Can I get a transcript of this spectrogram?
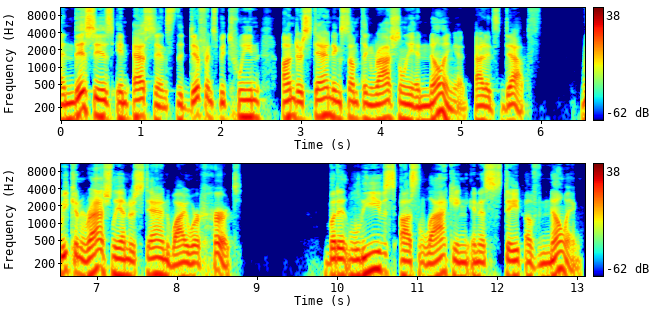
And this is, in essence, the difference between understanding something rationally and knowing it at its depth. We can rationally understand why we're hurt, but it leaves us lacking in a state of knowing,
